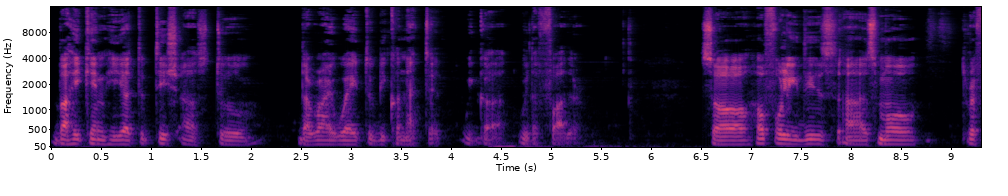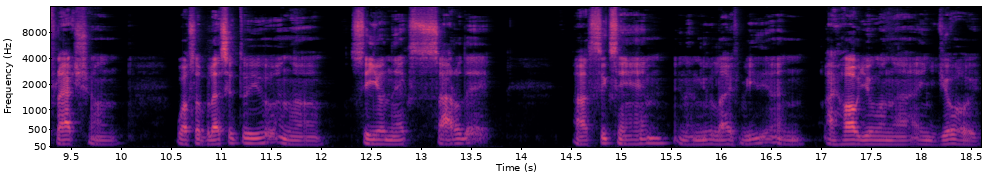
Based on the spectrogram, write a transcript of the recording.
but he came here to teach us to the right way to be connected with God, with the Father. So hopefully this uh, small reflection was a blessing to you, and uh, see you next Saturday at 6 a.m. in a new live video. And I hope you're gonna enjoy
